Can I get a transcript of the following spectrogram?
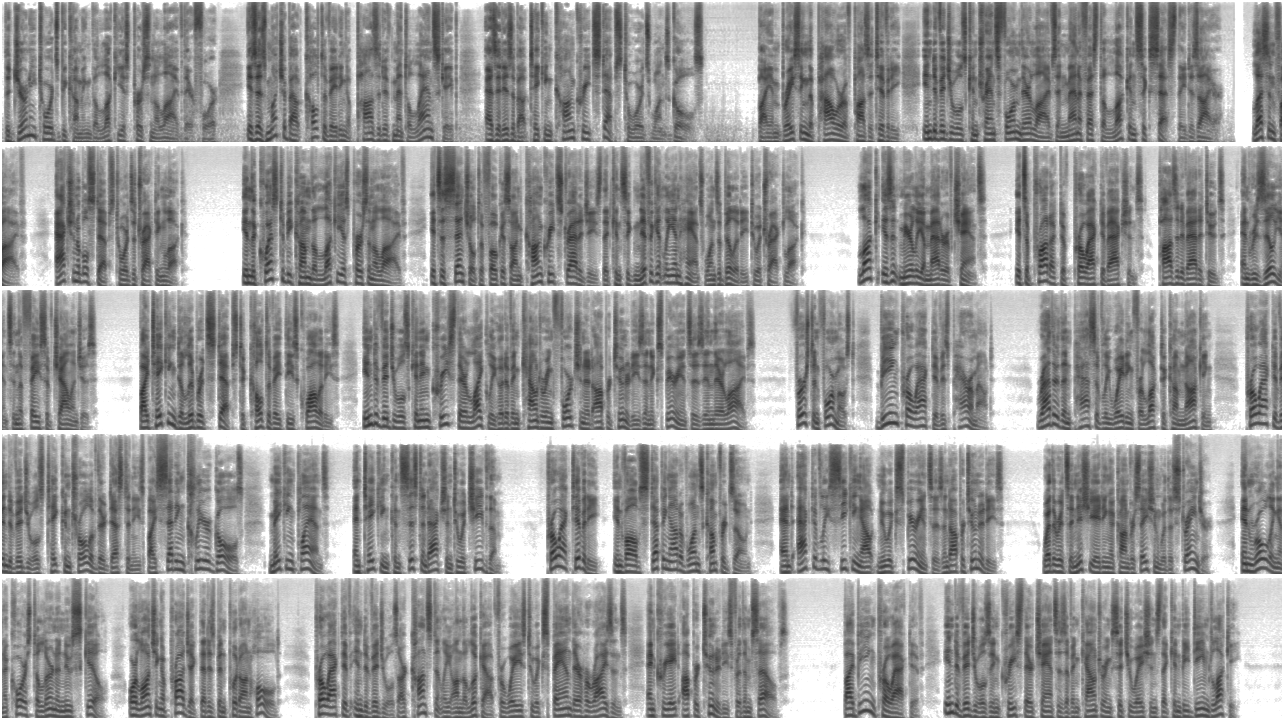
The journey towards becoming the luckiest person alive, therefore, is as much about cultivating a positive mental landscape as it is about taking concrete steps towards one's goals. By embracing the power of positivity, individuals can transform their lives and manifest the luck and success they desire. Lesson 5. Actionable Steps Towards Attracting Luck In the quest to become the luckiest person alive, it's essential to focus on concrete strategies that can significantly enhance one's ability to attract luck. Luck isn't merely a matter of chance. It's a product of proactive actions, positive attitudes, and resilience in the face of challenges. By taking deliberate steps to cultivate these qualities, individuals can increase their likelihood of encountering fortunate opportunities and experiences in their lives. First and foremost, being proactive is paramount. Rather than passively waiting for luck to come knocking, proactive individuals take control of their destinies by setting clear goals, making plans, and taking consistent action to achieve them. Proactivity involves stepping out of one's comfort zone and actively seeking out new experiences and opportunities. Whether it's initiating a conversation with a stranger, enrolling in a course to learn a new skill, or launching a project that has been put on hold, proactive individuals are constantly on the lookout for ways to expand their horizons and create opportunities for themselves. By being proactive, individuals increase their chances of encountering situations that can be deemed lucky.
